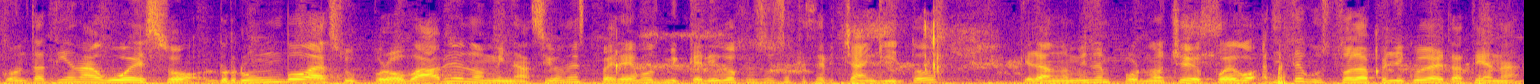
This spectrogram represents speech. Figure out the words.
con Tatiana Hueso rumbo a su probable nominación. Esperemos, mi querido Jesús, hay que ser changuitos, que la nominen por Noche de Fuego. ¿A ti te gustó la película de Tatiana?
